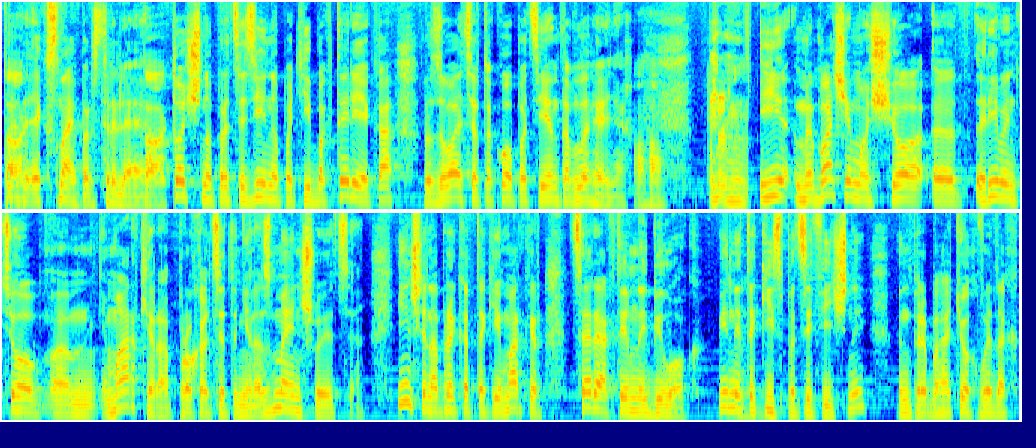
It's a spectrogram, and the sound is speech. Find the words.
знаєте, як снайпер стріляє, Так. точно прецизійно по тій бактерії, яка розвивається в такого пацієнта в легенях. Ага. І ми бачимо, що е, рівень цього маркера прокальцитоніна зменшується. Інший, наприклад, такий маркер це реактивний білок. Він не такий специфічний, він при багатьох видах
